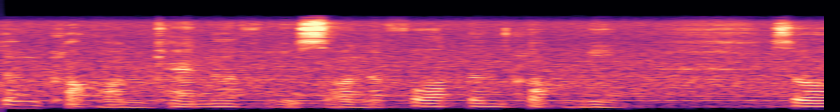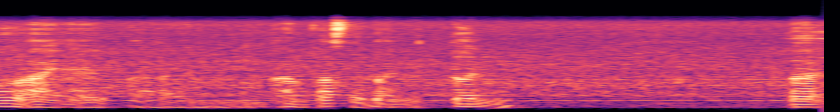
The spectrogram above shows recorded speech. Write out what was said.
turn clock on kenneth. It's on a four turn clock me. So I have um I'm faster by a turn. But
